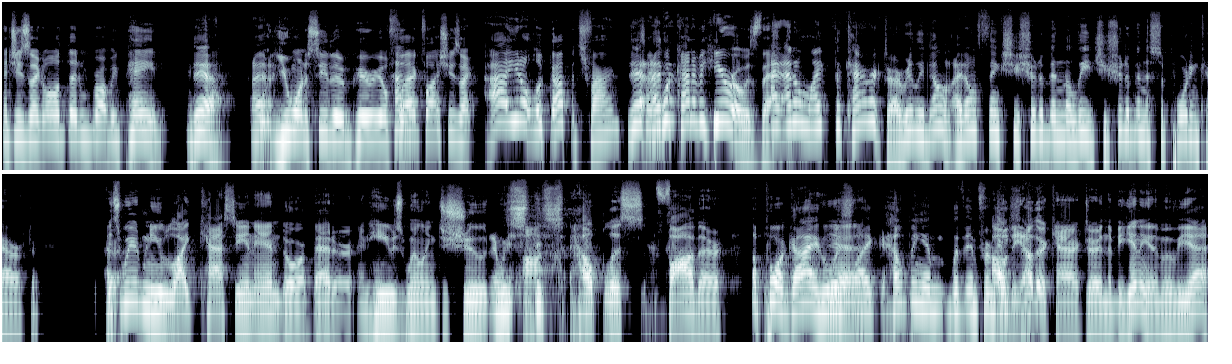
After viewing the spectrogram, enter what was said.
and she's like, "Oh, it didn't brought me pain. yeah, I, you want to see the Imperial flag fly?" She's like, "Ah, you don't look up. It's fine." Yeah, It's like, I what kind of a hero is that? I, I don't like the character. I really don't. I don't think she should have been the lead. She should have been a supporting character. It's weird when you like Cassian Andor better, and he was willing to shoot a helpless father. a poor guy who was like helping him with information. Oh, the other character in the beginning of the movie, yeah.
